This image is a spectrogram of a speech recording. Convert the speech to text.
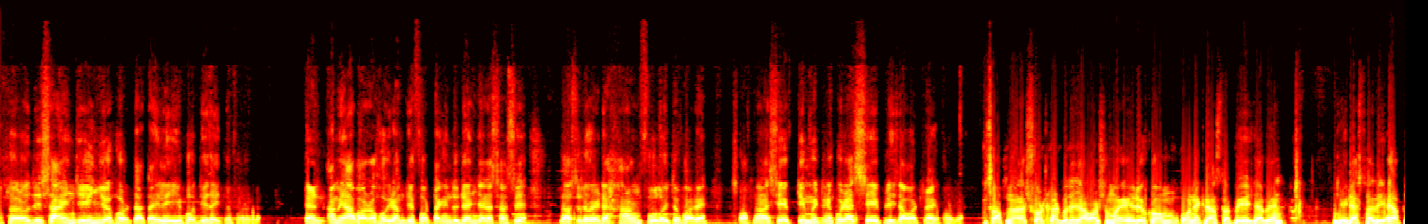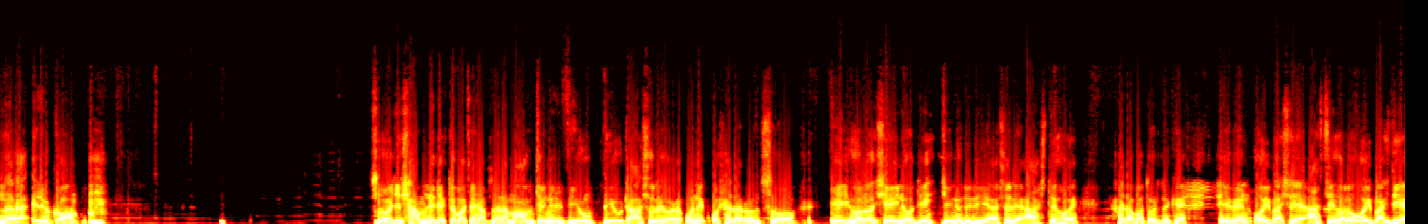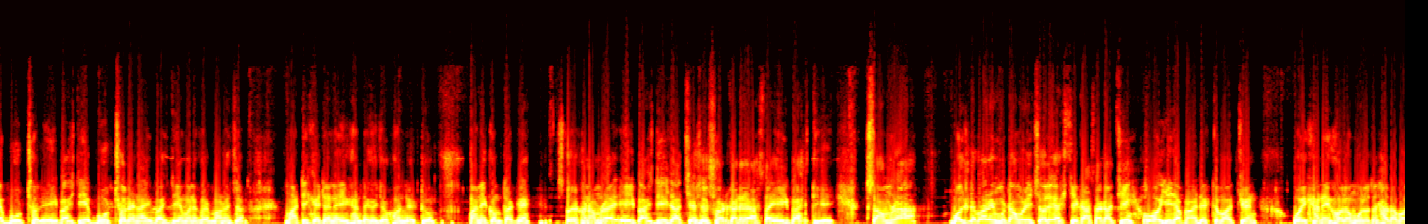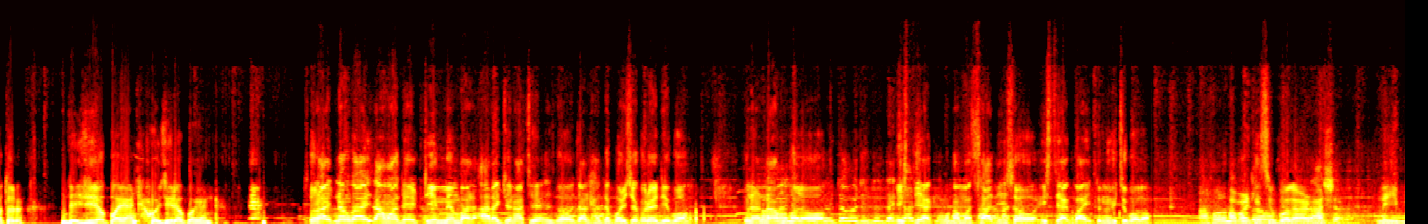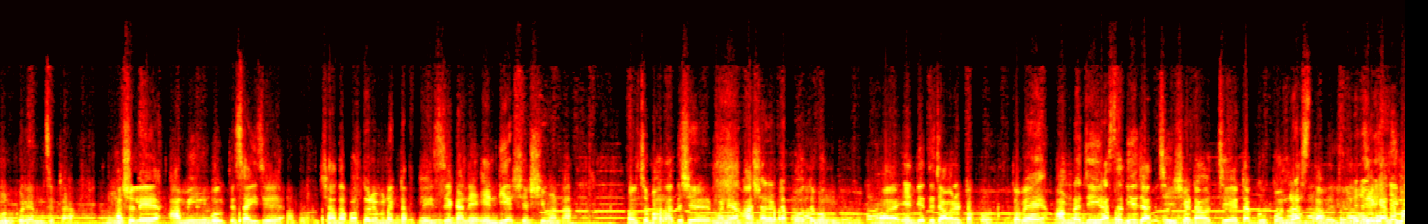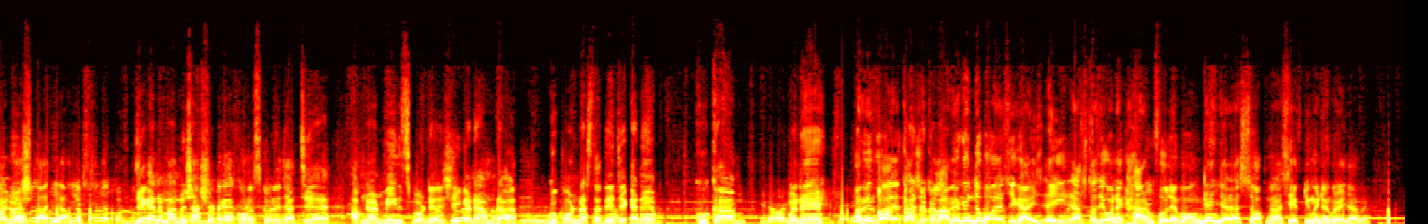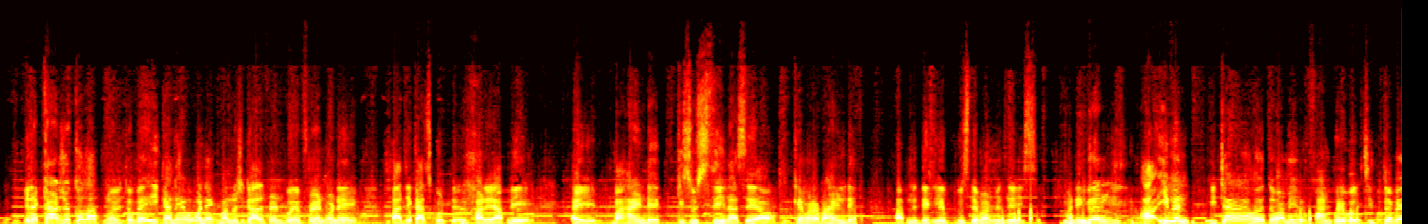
আপনারা যদি চাইন যে এনজয় করতা তাইলে এই পথ দিয়ে যাইতে পারবে। এন্ড আমি আবারও হইলাম যে পথটা কিন্তু ডেঞ্জারাস আছে। প্লাস এটা হার্মফুল হইতে পারে। সো আপনারা সেফটি মেনটেন করে সেফলি যাওয়ার ট্রাই করবেন। সো আপনারা শর্টকাট পথে যাওয়ার সময় এরকম অনেক রাস্তা পেয়ে যাবেন। যে রাস্তা দিয়ে আপনারা এরকম সো ওই যে সামনে দেখতে পাচ্ছেন আপনারা মাউন্টেনের ভিউ ভিউটা আসলে অনেক অসাধারণ। সো এই হলো সেই নদী, যে নদী দিয়ে আসলে আসতে হয়। সাদা পাথর থেকে। ইভেন ওই পাশে আছে হলো, ওই পাশ দিয়ে বুট চলে। এই পাশ দিয়ে বুট চলে না, এই পাশ দিয়ে মনে করেন মানুষজন মাটি কেটে নেয়, এখান থেকে যখন একটু পানি কম থাকে। তো এখন আমরা এই পাশ দিয়ে যাচ্ছি, আসলে সরকারের রাস্তা এই পাশ দিয়েই। তো আমরা বলতে পারেন মোটামুটি চলে আসছি কাছাকাছি। ওই যে আপনারা দেখতে পাচ্ছেন ওইখানেই হলো মূলত সাদা পাথর যে জিরো পয়েন্ট ওই জিরো পয়েন্ট তো রাইট নাও গাইজ আমাদের টিম মেম্বার আরেকজন আছে, তো যার সাথে পরিচয় করে দিব। ওনার নাম হলো ইশতিয়াক মোহাম্মদ সাদি। সো ইশতিয়াক ভাই, তুমি কিছু বলো। আমার কিছু বলার আশা নেই মনে করি আমি যেটা। আসলে আমি বলতে চাই যে সাদা পাথর এমন একটা প্লেস যেখানে ইন্ডিয়ার শেষ সীমানা। মানে আসার একটা পথ এবং ইন্ডিয়াতে যাওয়ার একটা পথ। তবে আমরা যেই রাস্তা দিয়ে যাচ্ছি সেটা হচ্ছে একটা গোপন রাস্তা। যেখানে মানুষ যেখানে মানুষ আটশো টাকা খরচ করে যাচ্ছে আপনার মেইন স্পটে সেইখানে আমরা গোপন রাস্তা দিয়ে যেখানে কুখাম মানে আমি আমি কিন্তু বলেছি গাইজ এই রাস্তা দিয়ে অনেক হার্মফুল এবং ডেঞ্জারাস আপনারা সেফটি মেনটেন করে যাবেন। এটা কার্যকলাপ নয় তবে এখানে অনেক মানুষ গার্লফ্রেন্ড বয়ফ্রেন্ড অনেক বাজে কাজ করতে পারে। আপনি এই বাহাইন্ডে কিছু সিন আছে ক্যামেরা বাহাইন্ডে আপনি দেখলে বুঝতে পারবেন যে মানে ইভেন ইভেন এটা হয়তো আমি ফান করে বলছি তবে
